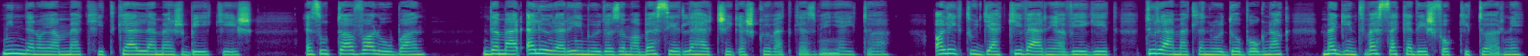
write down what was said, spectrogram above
Minden olyan meghitt, kellemes, békés. Ezúttal valóban, de már előre rémüldözöm a beszéd lehetséges következményeitől. Alig tudják kivárni a végét, türelmetlenül dobognak, megint veszekedés fog kitörni.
